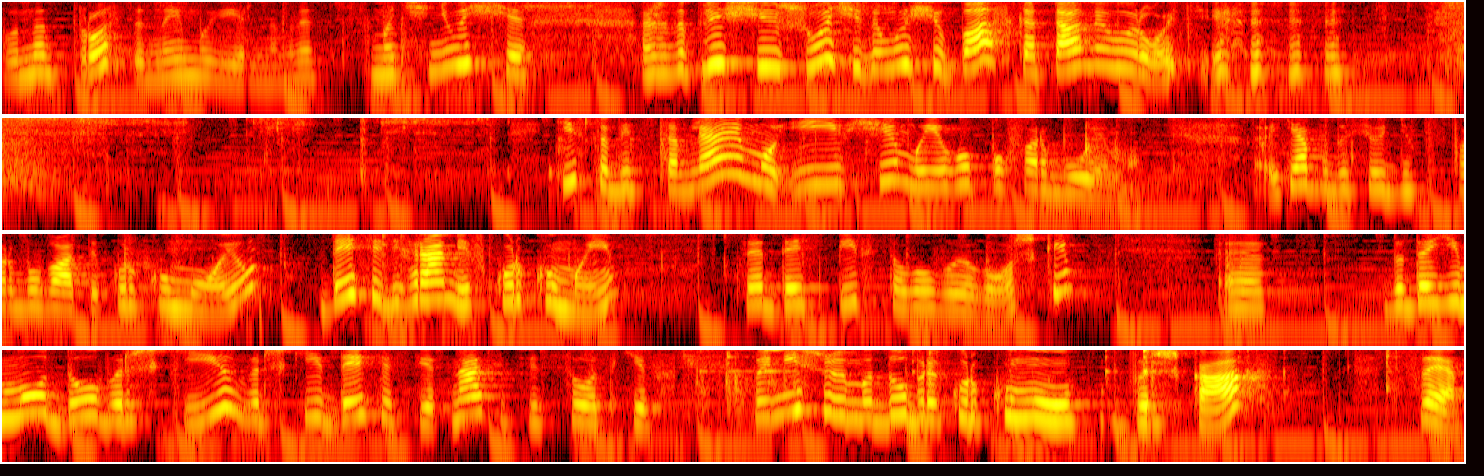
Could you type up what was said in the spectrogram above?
Воно просто неймовірне. Воно смачнюще, аж заплющуєш очі, тому що паска тане у роті. Тісто відставляємо і ще ми його пофарбуємо. Я буду сьогодні фарбувати куркумою. 10 грамів куркуми, це десь пів столової ложки. Додаємо до вершків, вершки 10-15%. Вимішуємо добре куркуму в вершках. Все,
